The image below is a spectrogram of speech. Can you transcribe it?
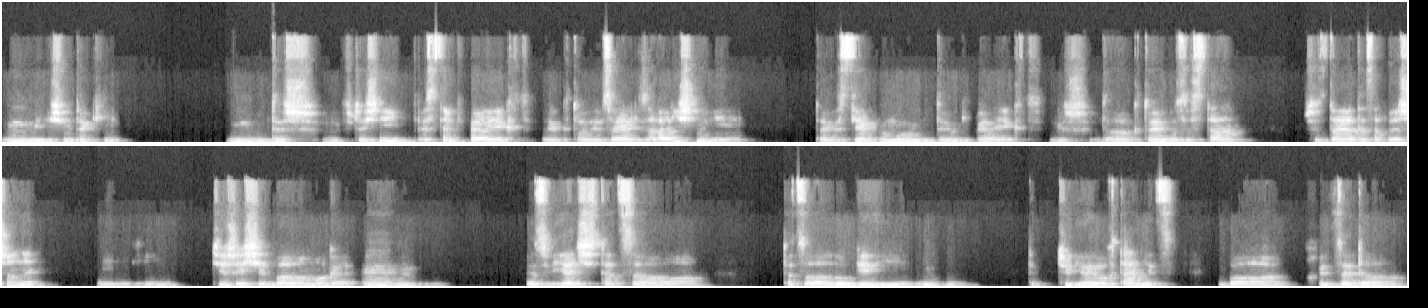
Mieliśmy taki mm, też wcześniej występ, projekt, e, który zrealizowaliśmy i to jest jakby mój drugi projekt, już do którego zostałem przez Dorotę zaproszony. I Cieszę się, bo mogę rozwijać to, co, to, co lubię, i, i czyli ruch, taniec, bo chodzę do,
